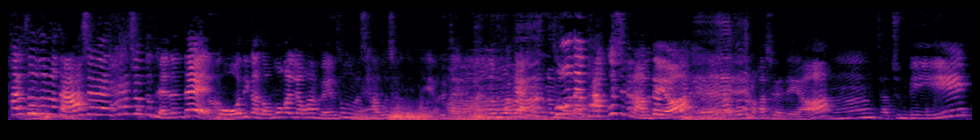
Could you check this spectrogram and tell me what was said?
한 손으로 다 하셔, 하셔도 되는데 뭐 어디가 넘어가려고 하면 왼손으로 잡으셔도 돼요. 네. 안 넘어가, 안 넘어가. 손을 바꾸시면 안 돼요. 네. 한 손으로 가셔야 돼요. 자, 준비.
